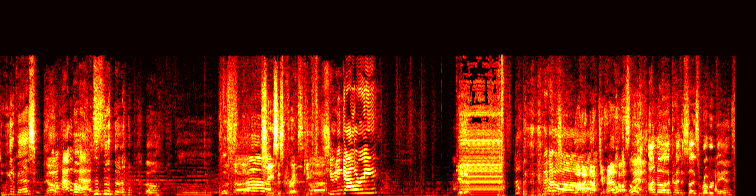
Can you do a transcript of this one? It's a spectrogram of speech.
Do we get a pass? No. We don't have a pass. um. Uh, Jesus Christ, Keith. uh, Shooting gallery. Get him. wow, Wow, I knocked your hat off. was that? I know it kind of sucks. Rubber band.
